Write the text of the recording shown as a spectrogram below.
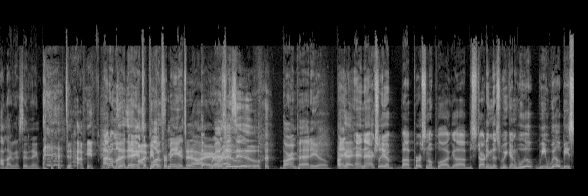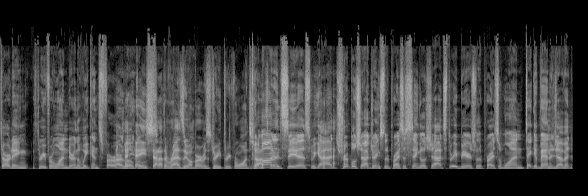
I'm not even gonna say the name. I mean, I don't mind. do Hey, it's a plug for me. It's right, Razzoo. Razzoo. Bar and patio. And- Okay. And, actually, a, a personal plug. Uh, starting this weekend, we'll, we will be starting three for one during the weekends for our locals. Hey, shout out to Razzoo on Bourbon Street, three for one. Come shots, on baby. and see us. We got triple shot drinks for the price of single shots, three beers for the price of one. Take advantage of it.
